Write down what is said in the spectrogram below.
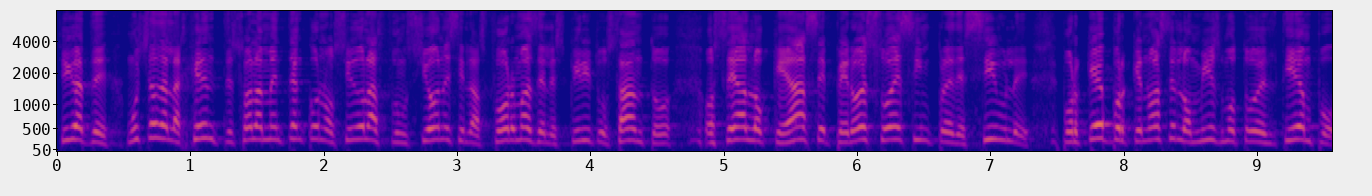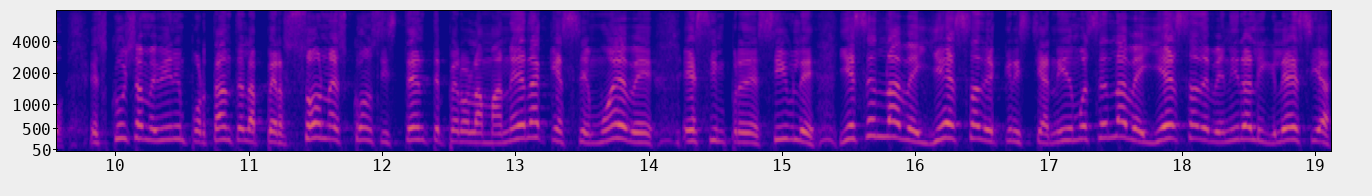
fíjate, mucha de la gente solamente han conocido las funciones y las formas del Espíritu Santo, o sea, lo que hace, pero eso es impredecible. ¿Por qué? Porque no hace lo mismo todo el tiempo. Escúchame bien importante, la persona es consistente, pero la manera que se mueve es impredecible. Y esa es la belleza del cristianismo, esa es la belleza de venir a la iglesia,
